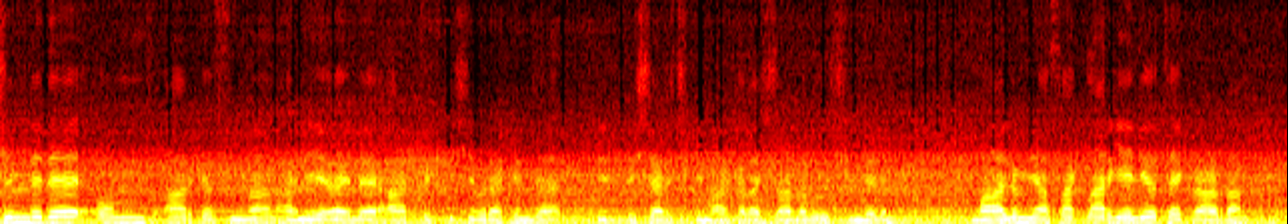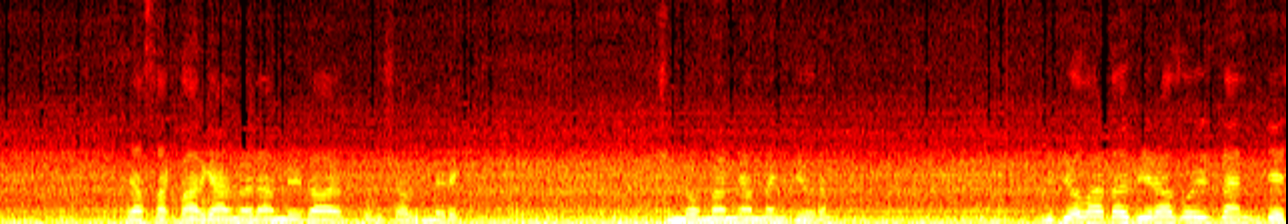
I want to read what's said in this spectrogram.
Şimdi de onun arkasından hani öyle artık işi bırakınca bir dışarı çıkayım arkadaşlarla buluşayım dedim. Malum yasaklar geliyor tekrardan. Yasaklar gelmeden bir daha buluşalım dedik. Şimdi onların yanına gidiyorum. Videolar da biraz o yüzden geç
